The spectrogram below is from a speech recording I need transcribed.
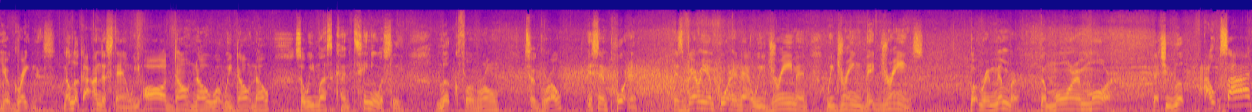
your greatness. Now, look, I understand we all don't know what we don't know, so we must continuously look for room to grow. It's important. It's very important that we dream and we dream big dreams. But remember, the more and more that you look outside,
